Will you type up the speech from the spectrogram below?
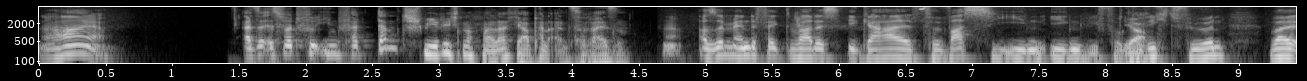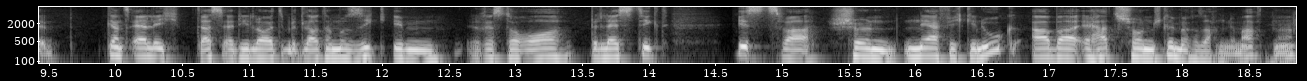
Ah ja. Also es wird für ihn verdammt schwierig, nochmal nach Japan einzureisen. Ja, also im Endeffekt war das egal, für was sie ihn irgendwie vor ja. Gericht führen, weil ganz ehrlich, dass er die Leute mit lauter Musik im Restaurant belästigt, ist zwar schön nervig genug, aber er hat schon schlimmere Sachen gemacht. Ne?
